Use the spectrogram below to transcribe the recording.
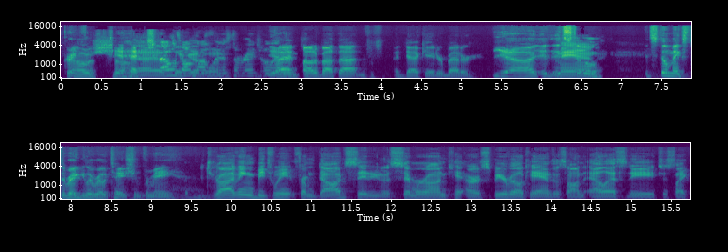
great. Oh, shit. song. That was on my one. list originally. Yeah. I hadn't thought about that in a decade or better. Yeah, it, it Man. still it still makes the regular rotation for me. Driving between from Dodge City to Cimarron or Spearville, Kansas on LSD, just like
